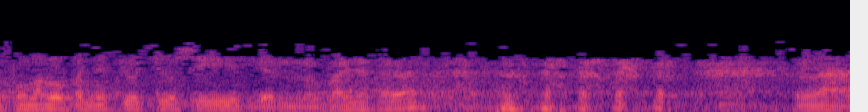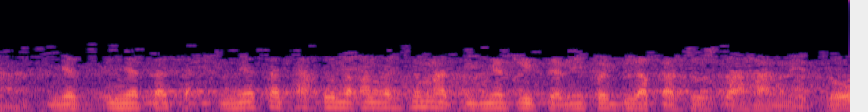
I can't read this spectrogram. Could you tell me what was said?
untung lu banyak cucu sih, dan banyak kan? Nah, nyata nyata tak gunakan matinya kita nih apabila kesusahan itu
